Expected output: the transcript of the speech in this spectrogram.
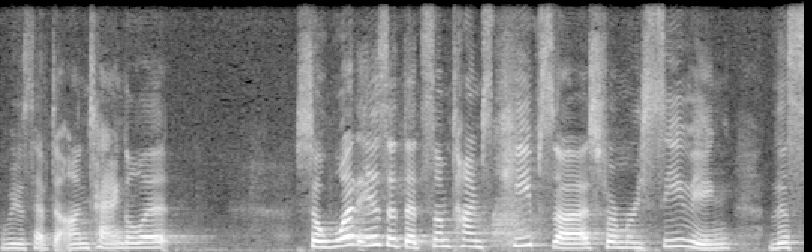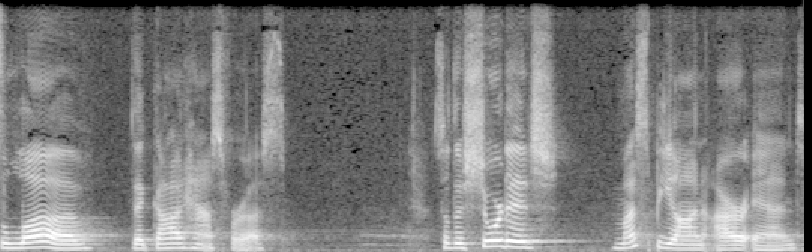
We just have to untangle it. So, what is it that sometimes keeps us from receiving this love that God has for us? So, the shortage must be on our end,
